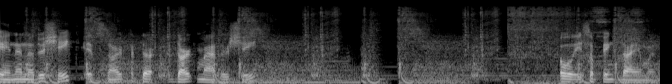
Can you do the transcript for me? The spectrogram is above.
and another shake. It's dark, dark matter shake. Oh, it's a pink diamond.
